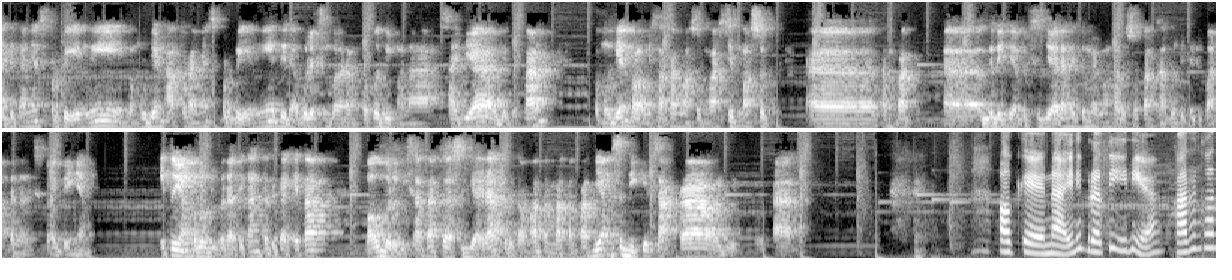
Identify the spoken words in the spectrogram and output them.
etikanya seperti ini, kemudian aturannya seperti ini, tidak boleh sembarang foto di mana saja gitu kan. Kemudian kalau misalkan masuk masjid, masuk uh, tempat uh, gereja bersejarah itu memang harus sopan santun dikedepankan dan sebagainya itu yang perlu diperhatikan ketika kita mau berwisata ke sejarah terutama tempat-tempat yang sedikit sakral gitu kan. Oke, nah ini berarti ini ya, karena kan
